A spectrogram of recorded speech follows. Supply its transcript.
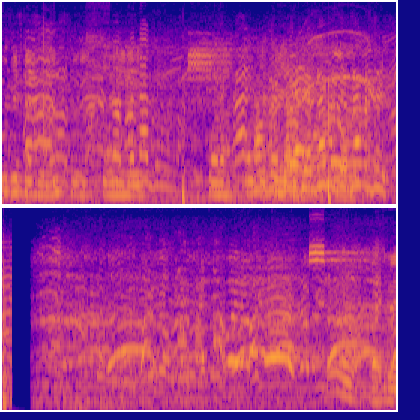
উঠে যাচ্ছেন মানে তুলে নেওয়া হলো। ভিতরে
